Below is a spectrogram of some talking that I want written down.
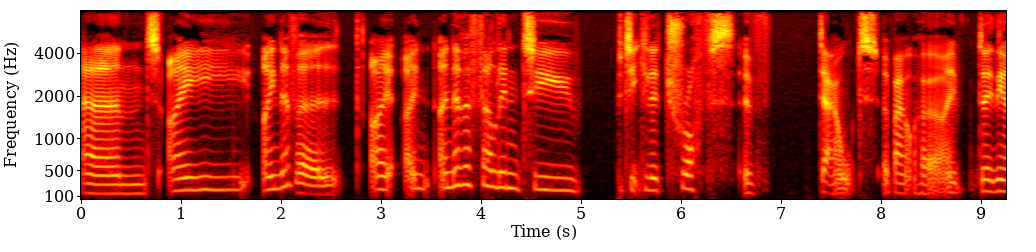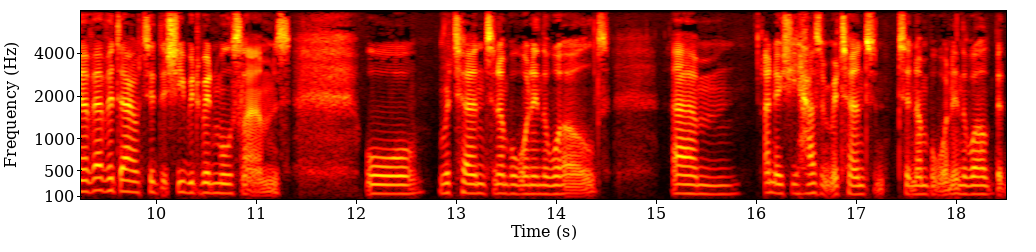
and I I never I, I I never fell into particular troughs of doubt about her. I don't think I've ever doubted that she would win more slams or return to number one in the world. Um, I know she hasn't returned to, to, number one in the world, but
